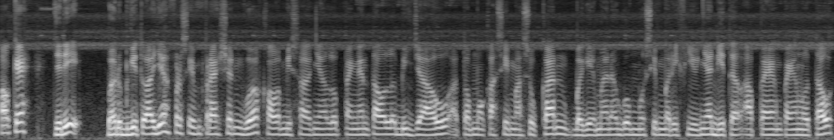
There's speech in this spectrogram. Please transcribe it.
Oke jadi baru begitu aja first impression gue kalau misalnya lu pengen tahu lebih jauh atau mau kasih masukan bagaimana gue mesti mereviewnya detail apa yang pengen lu tahu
